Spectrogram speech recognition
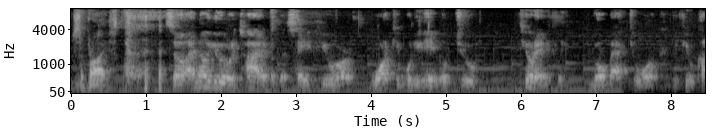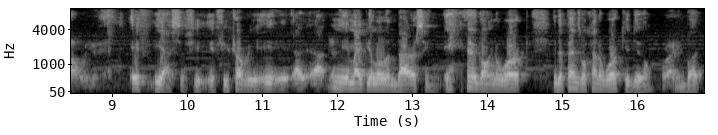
surprised. so I know you're retired, but let's say if you were working, would you be able to theoretically go back to work if you cover your head? If yes, if you if you cover, it, it, yes. it might be a little embarrassing going to work. It depends what kind of work you do. Right. But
